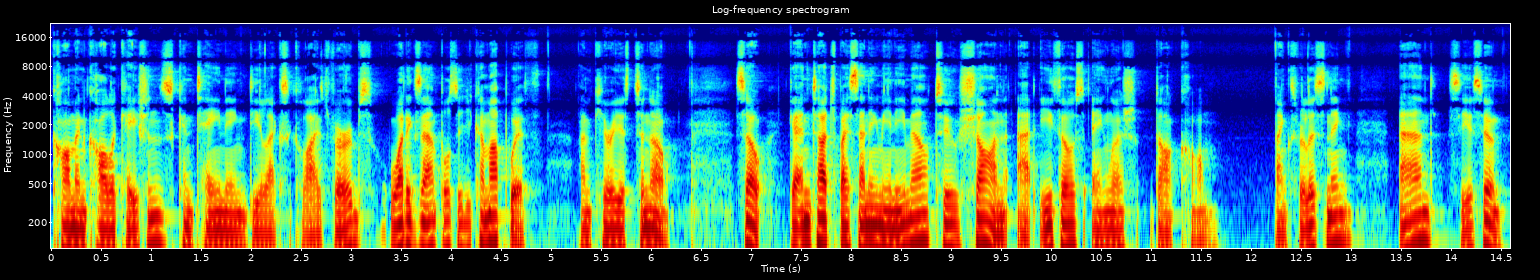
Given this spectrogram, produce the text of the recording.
common collocations containing delexicalized verbs. What examples did you come up with? I'm curious to know. So get in touch by sending me an email to sean at ethosenglish.com. Thanks for listening and see you soon.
